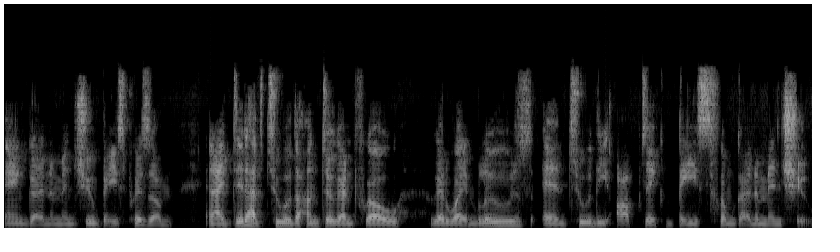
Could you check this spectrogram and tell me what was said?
and Gardner Minshew base prizm. And I did have two of the Hunter Renfrow red, white, and blues, and two of the optic base from Gardner Minshew.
